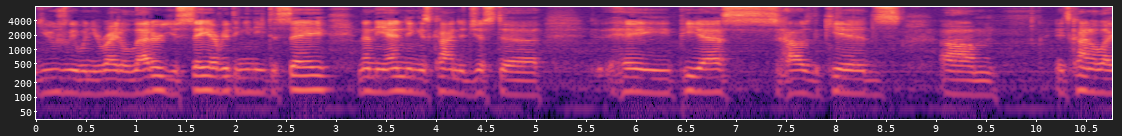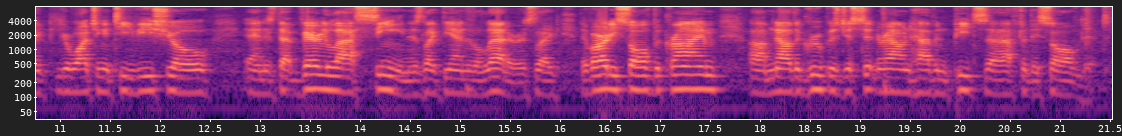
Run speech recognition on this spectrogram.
usually when you write a letter, you say everything you need to say, and then the ending is kind of just a, hey, P.S., how's the kids? Um, it's kind of like you're watching a TV show and it's that very last scene is like the end of the letter. It's like they've already solved the crime. Um, now the group is just sitting around having pizza after they solved it.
